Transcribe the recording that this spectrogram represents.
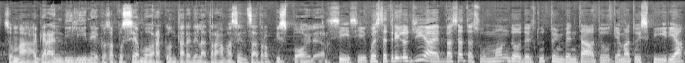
insomma a grandi linee cosa possiamo raccontare della trama senza troppi spoiler? Sì, sì, questa trilogia è basata su un mondo del tutto inventato chiamato Ispiria,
